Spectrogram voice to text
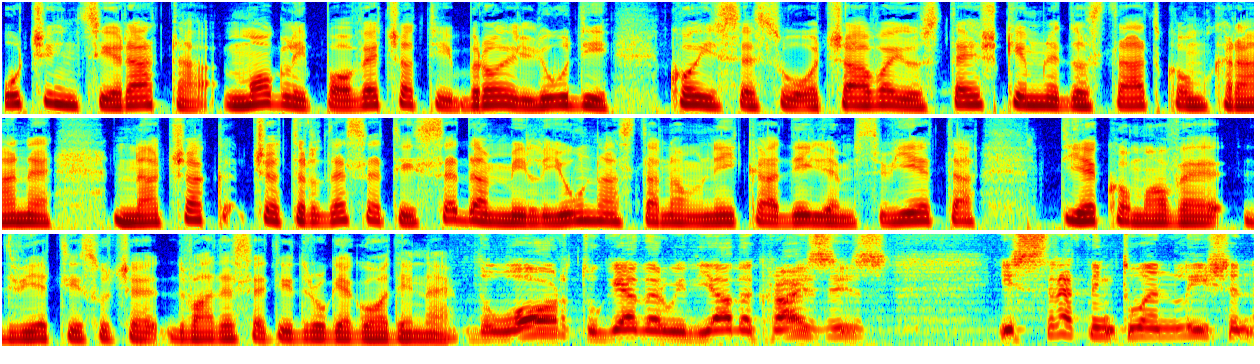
učinci rata mogli povećati broj ljudi koji se suočavaju s teškim nedostatkom hrane na čak 47 milijuna stanovnika diljem svijeta tijekom ove 2022. godine. The war together with the other crises is threatening to unleash an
